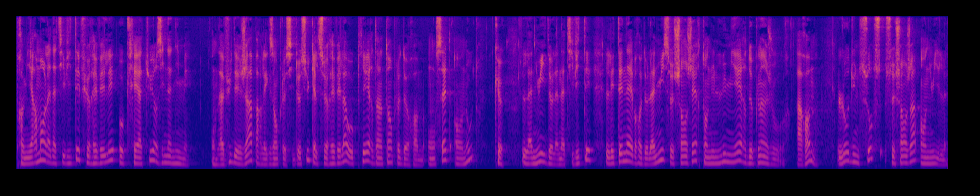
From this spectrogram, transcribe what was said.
Premièrement, la nativité fut révélée aux créatures inanimées. On a vu déjà, par l'exemple ci-dessus, qu'elle se révéla aux pierres d'un temple de Rome. On sait, en outre, que, la nuit de la Nativité, les ténèbres de la nuit se changèrent en une lumière de plein jour. À Rome, l'eau d'une source se changea en huile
